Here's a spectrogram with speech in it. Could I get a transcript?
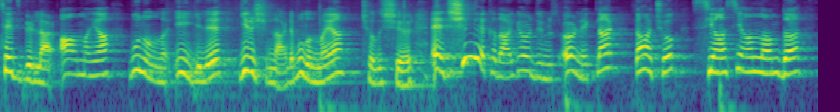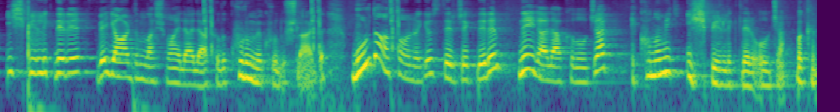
tedbirler almaya, bununla ilgili girişimlerde bulunmaya çalışır. Evet, şimdiye kadar gördüğümüz örnekler daha çok siyasi anlamda işbirlikleri ve yardımlaşma ile alakalı kurum ve kuruluşlardı. Buradan sonra göstereceklerim ne ile alakalı olacak? Ekonomik işbirlikleri olacak. Bakın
